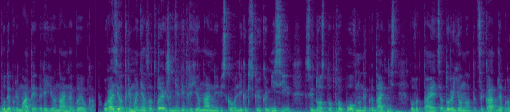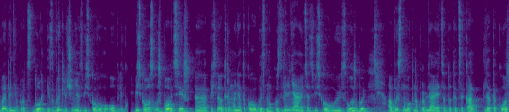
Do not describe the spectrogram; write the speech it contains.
буде приймати регіональне ВЛК. У разі отримання затвердження від регіональної військово-лікарської комісії свідоцтво про повну непридатність повертається до районного ТЦК для проведення процедур із виключення з військового обліку. Військовослужбовці ж е, після отримання такого висновку звільняються з військової служби, а висновок направляється до ТЦК для також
